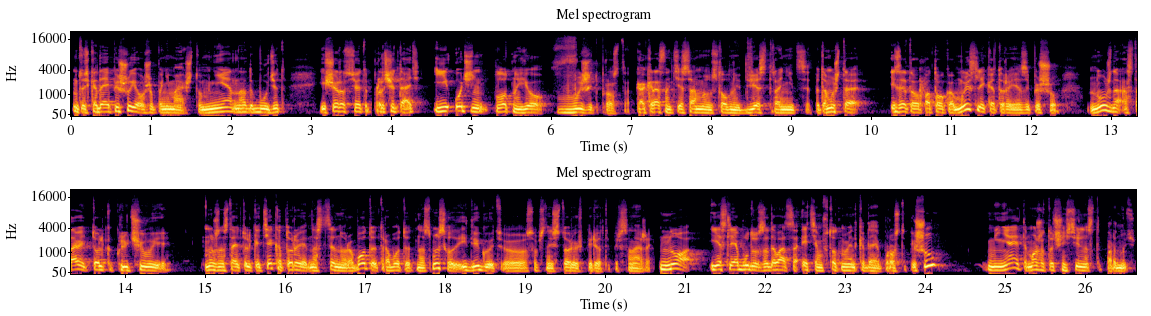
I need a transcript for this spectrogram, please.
Ну, то есть, когда я пишу, я уже понимаю, что мне надо будет еще раз все это прочитать и очень плотно ее выжить просто. Как раз на те самые условные две страницы. Потому что из этого потока мыслей, которые я запишу, нужно оставить только ключевые. Нужно оставить только те, которые на сцену работают, работают на смысл и двигают, э, собственно, историю вперед и персонажей. Но если я буду задаваться этим в тот момент, когда я просто пишу, меня это может очень сильно стопорнуть.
